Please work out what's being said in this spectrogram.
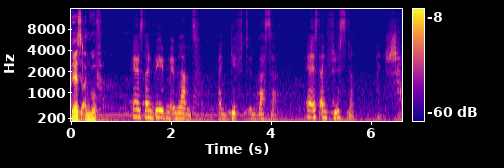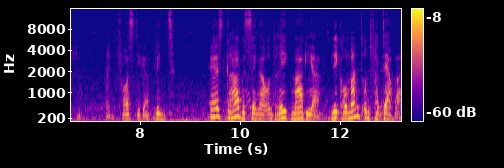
Wer ist Angoff? Er ist ein Beben im Land, ein Gift im Wasser. Er ist ein Flüstern, ein Schatten, ein forstiger Wind. Er ist Grabessänger und Regmagier, Nekromant und Verderber.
